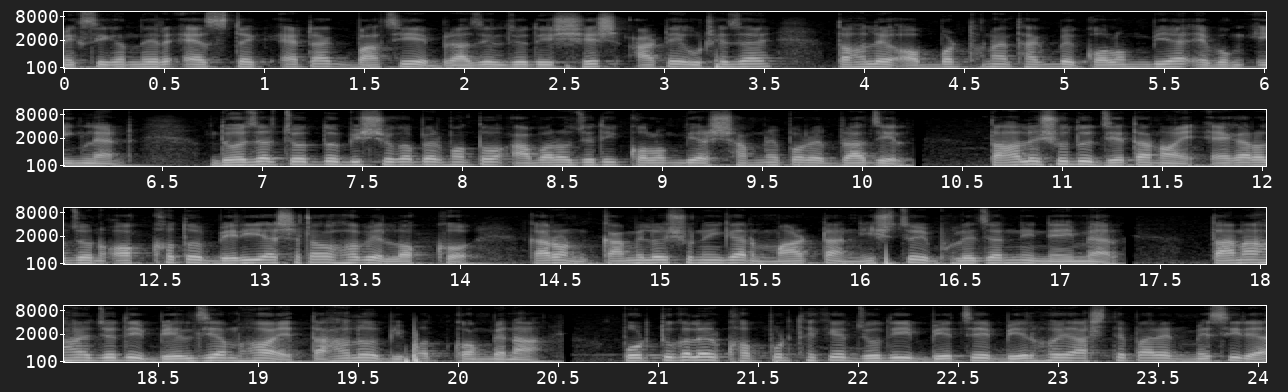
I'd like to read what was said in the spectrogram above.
মেক্সিকানদের অ্যাজটেক অ্যাটাক বাঁচিয়ে ব্রাজিল যদি শেষ আটে উঠে যায়, তাহলে অভ্যর্থনায় থাকবে কলম্বিয়া এবং ইংল্যান্ড। দু বিশ্বকাপের মতো আবারও যদি কলম্বিয়ার সামনে পড়ে ব্রাজিল তাহলে শুধু জেতা নয়, এগারো জন অক্ষত বেরিয়ে আসাটাও হবে লক্ষ্য। কারণ কামিলো সুনিগার মারটা নিশ্চয়ই ভুলে যাননি নেইমার। তা না হয় যদি বেলজিয়াম হয়, তাহলেও বিপদ কমবে না। পর্তুগালের খপ্পর থেকে যদি বেঁচে বের হয়ে আসতে পারেন মেসিরা,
